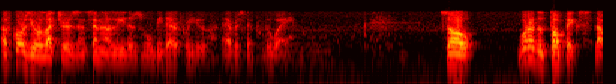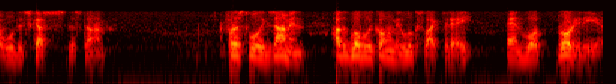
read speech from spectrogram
Of course, your lecturers and seminar leaders will be there for you every step of the way. So, what are the topics that we'll discuss this term? First, we'll examine how the global economy looks like today and what brought it here.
